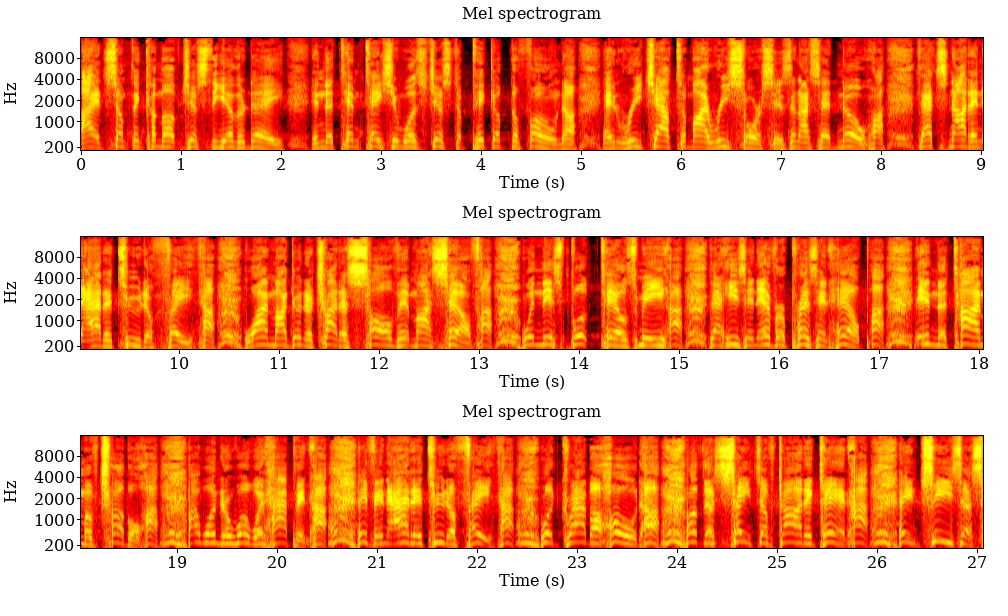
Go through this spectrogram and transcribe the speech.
I had something come up just the other day, and the temptation was just to pick up the phone uh, and reach out to my resources. And I said, No, uh, that's not an attitude of faith. Uh, why am I going to try to solve it myself uh, when this book tells me uh, that He's an ever present help uh, in the time of trouble? I wonder what would happen if an attitude of faith would grab a hold of the saints of God again, and Jesus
